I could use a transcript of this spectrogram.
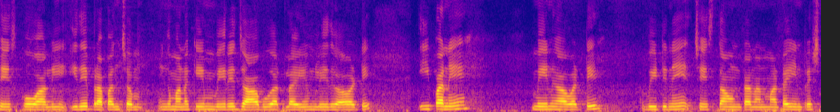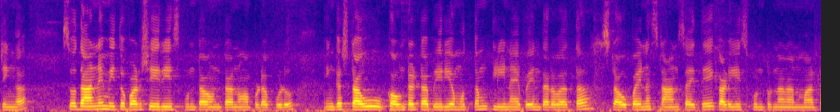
చేసుకోవాలి. ఇదే ప్రపంచం. ఇంకా మనకేం వేరే జాబు అట్లా ఏం లేదు కాబట్టి ఈ పనే మెయిన్ కాబట్టి వీటినే చేస్తూ ఉంటాను అనమాట ఇంట్రెస్టింగ్గా సో దాన్నే మీతో పాటు షేర్ చేసుకుంటూ ఉంటాను అప్పుడప్పుడు. ఇంకా స్టవ్ కౌంటర్ టాప్ ఏరియా మొత్తం క్లీన్ అయిపోయిన తర్వాత స్టవ్ పైన స్టాండ్స్ అయితే కడిగేసుకుంటున్నాను అనమాట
